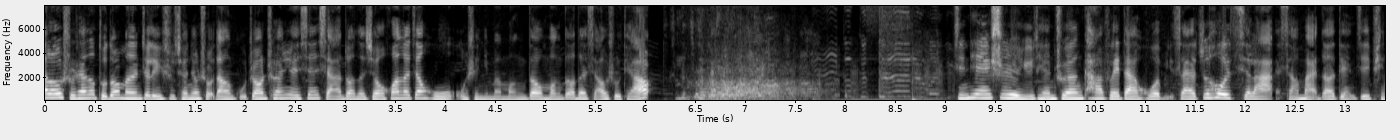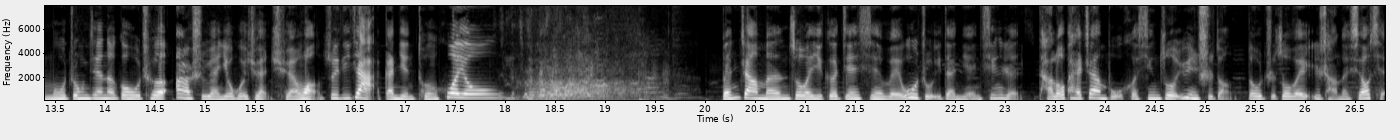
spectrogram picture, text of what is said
Hello，蜀山的土豆们，这里是全球首档古装穿越仙侠段子秀《欢乐江湖》，我是你们萌豆萌豆的小薯条。今天是于田春咖啡带货比赛最后一期啦，想买的点击屏幕中间的购物车，二十元优惠券，全网最低价，赶紧囤货哟！本掌门作为一个坚信唯物主义的年轻人，塔罗牌占卜和星座运势等都只作为日常的消遣。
